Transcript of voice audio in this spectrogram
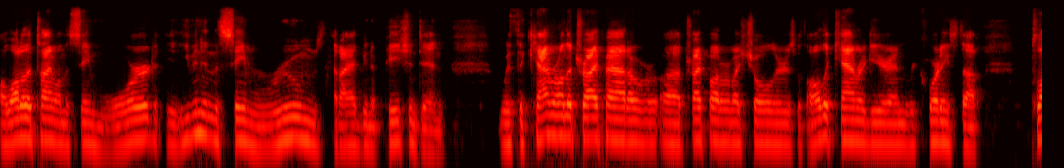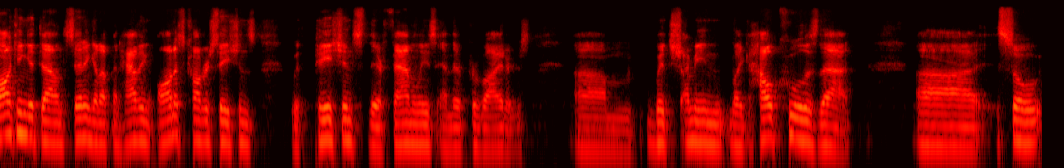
a lot of the time on the same ward, even in the same rooms that I had been a patient in, with the camera on the tripod over uh, tripod over my shoulders, with all the camera gear and recording stuff, plonking it down, setting it up, and having honest conversations with patients, their families, and their providers. Um, which I mean, like, how cool is that? Uh, so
